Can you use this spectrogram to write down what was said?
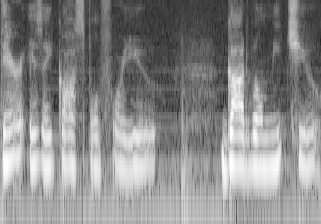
there is a gospel for you. God will meet you.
